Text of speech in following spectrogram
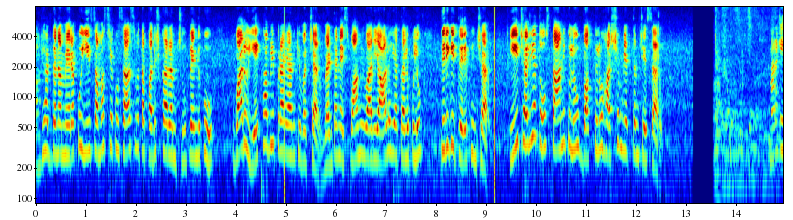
అభ్యర్థన మేరకు ఈ సమస్యకు శాశ్వత పరిష్కారం చూపేందుకు వారు ఏకాభిప్రాయానికి వచ్చారు. వెంటనే స్వామివారి ఆలయ తలుపులు తిరిగి తెరిపించారు. ఈ చర్యతో స్థానికులు భక్తులు హర్షం వ్యక్తం చేశారు. మనకి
